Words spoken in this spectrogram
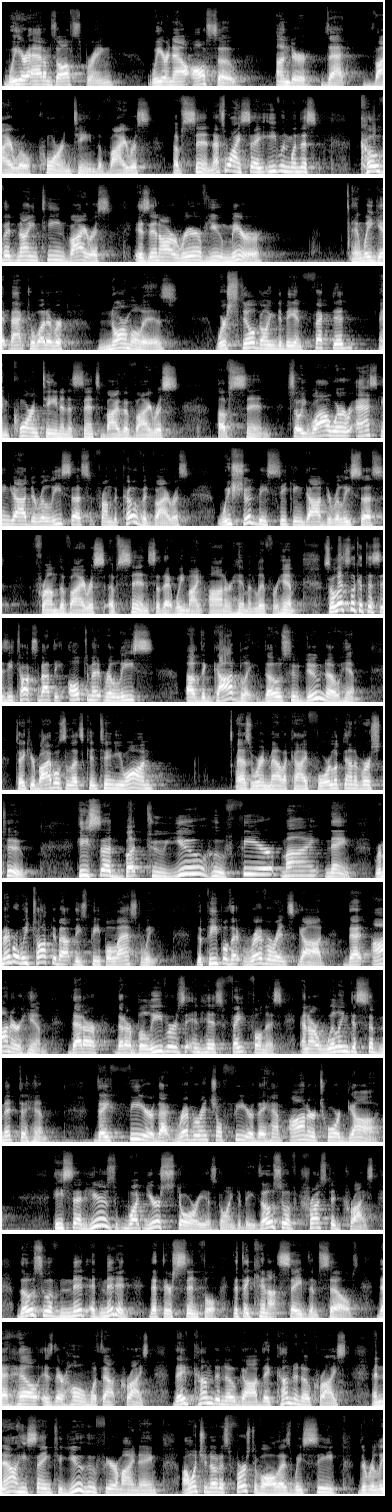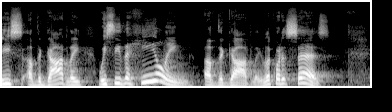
we are Adam's offspring, we are now also under that viral quarantine, the virus of sin. That's why I say, even when this COVID 19 virus is in our rear view mirror and we get back to whatever normal is, we're still going to be infected and quarantined in a sense by the virus of sin. So while we're asking God to release us from the COVID virus, we should be seeking God to release us from the virus of sin so that we might honor Him and live for Him. So let's look at this as He talks about the ultimate release of the godly, those who do know Him. Take your Bibles and let's continue on as we're in Malachi 4. Look down at verse 2. He said, But to you who fear my name. Remember, we talked about these people last week. The people that reverence God, that honor Him, that are, that are believers in His faithfulness and are willing to submit to Him. They fear, that reverential fear, they have honor toward God. He said, Here's what your story is going to be. Those who have trusted Christ, those who have admitted that they're sinful, that they cannot save themselves, that hell is their home without Christ. They've come to know God, they've come to know Christ, and now He's saying to you who fear my name, I want you to notice, first of all, as we see the release of the godly, we see the healing of the godly. Look what it says.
